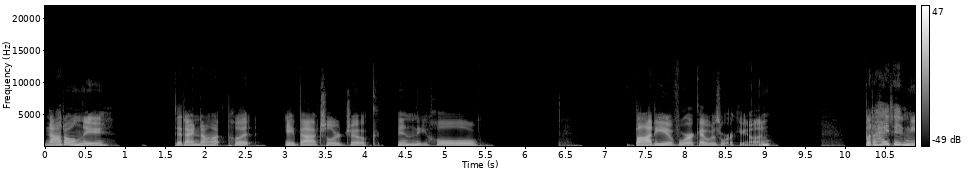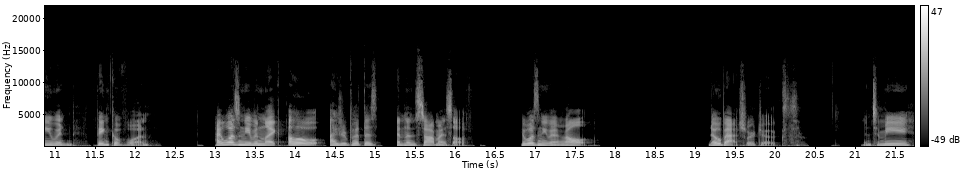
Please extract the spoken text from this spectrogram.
not only did I not put a bachelor joke in the whole body of work I was working on. But I didn't even think of one. I wasn't even like, oh, I should put this and then stop myself. It wasn't even an alt. No bachelor jokes. And to me,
